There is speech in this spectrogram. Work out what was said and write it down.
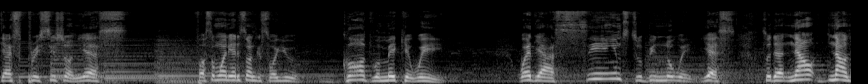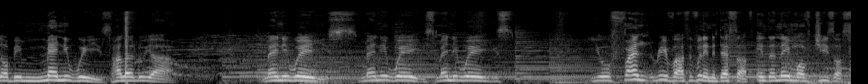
There's precision. Yes. For someone here, this song is for you. God will make a way where there seems to be no way. Yes. So that now, now there'll be many ways. Hallelujah. Many ways. Many ways. Many ways. You'll find rivers even in the desert in the name of Jesus.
